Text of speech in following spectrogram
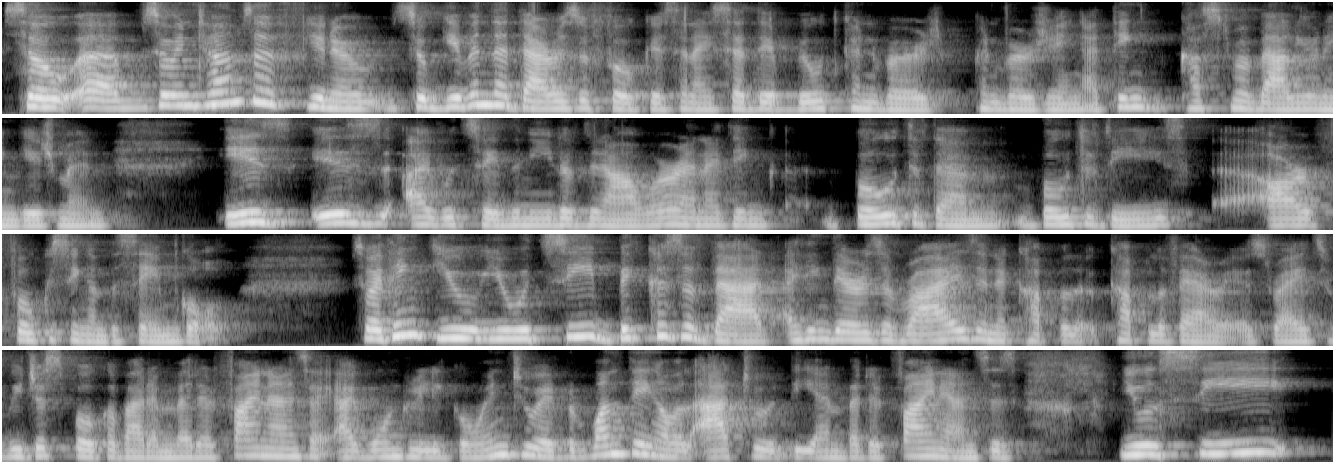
So um, so in terms of you know so given that there is a focus and i said they're both converge converging i think customer value and engagement is is i would say the need of the hour. And i think both of them both of these are focusing on the same goal so I think you you would see because of that, I think there is a rise in a couple a couple of areas, right? So we just spoke about embedded finance. I, I won't really go into it, but one thing I will add to the embedded finance is you'll see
